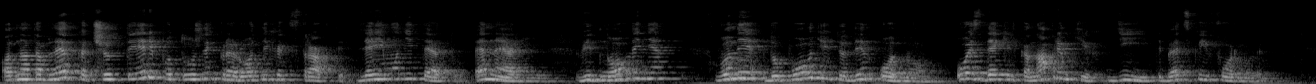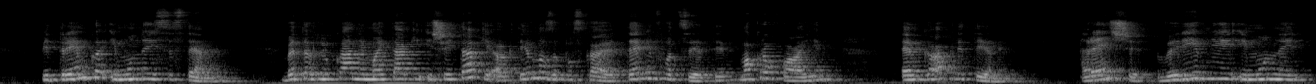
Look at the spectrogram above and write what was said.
Одна таблетка 4 потужних природних екстракти для імунітету, енергії, відновлення. Вони доповнюють один одного. Ось декілька напрямків дії тибетської формули. Підтримка імунної системи. Бета-глюкани, майтаки і шейтаки активно запускають Т-лімфоцити, макрофаги, НК-клітини. Рейші вирівнює імунний,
